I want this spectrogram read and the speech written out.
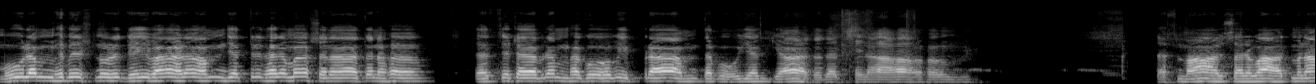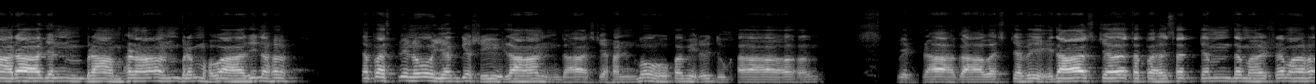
मूलं हि विष्णुर्देवानां यत्र धर्मः सनातनः तस्य च ब्रह्मगो विप्रां तपो यज्ञात दक्षिणाः तस्मात् सर्वात्मना राजन् ब्राह्मणान् ब्रह्मवादिनः, तपस्विनो यज्ञशीलान् गास्य हन्मोहविर्दुःखाः विप्रागावश्च वेदाश्च तपः सत्यं दमः श्रमः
